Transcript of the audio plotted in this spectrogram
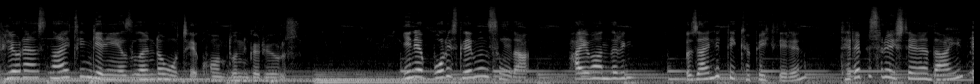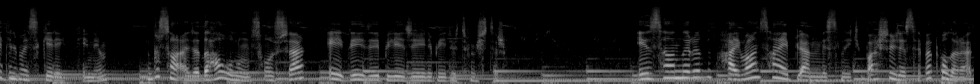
Florence Nightingale'in yazılarında ortaya konduğunu görüyoruz. Yine Boris Levinson da hayvanların özellikle köpeklerin terapi süreçlerine dahil edilmesi gerektiğini, bu sayede daha olumlu sonuçlar elde edebileceğini belirtmiştir. İnsanların hayvan sahiplenmesindeki başlıca sebep olarak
